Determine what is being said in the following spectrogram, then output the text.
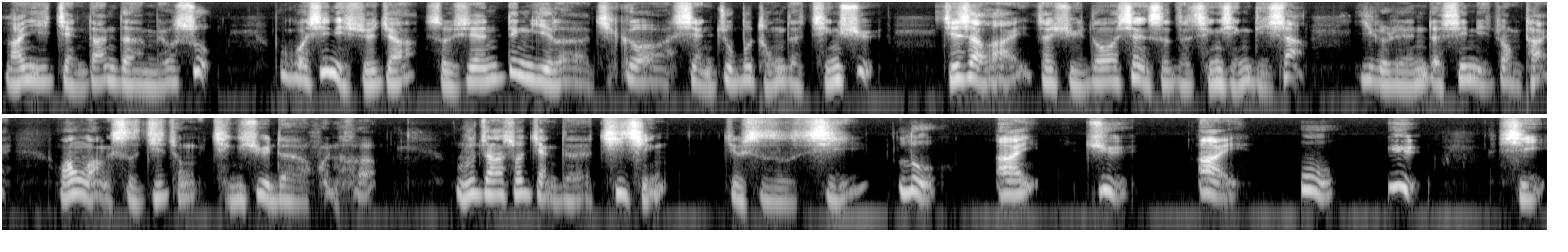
难以简单的描述。不过，心理学家首先定义了几个显著不同的情绪。接下来，在许多现实的情形底下，一个人的心理状态往往是几种情绪的混合。儒家所讲的七情，就是喜、怒、哀、惧、爱、恶、欲。喜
